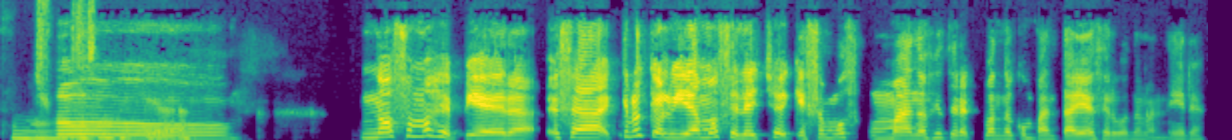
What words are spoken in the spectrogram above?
O sea, no, no somos de piedra. Oh, no somos de piedra. O sea, creo que olvidamos el hecho de que somos humanos interactuando con pantallas de alguna manera.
